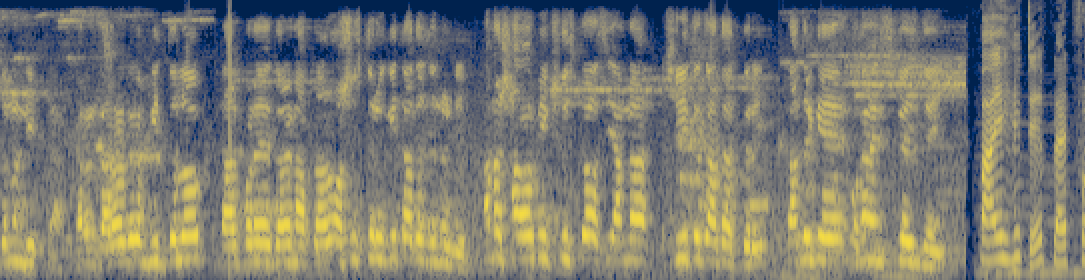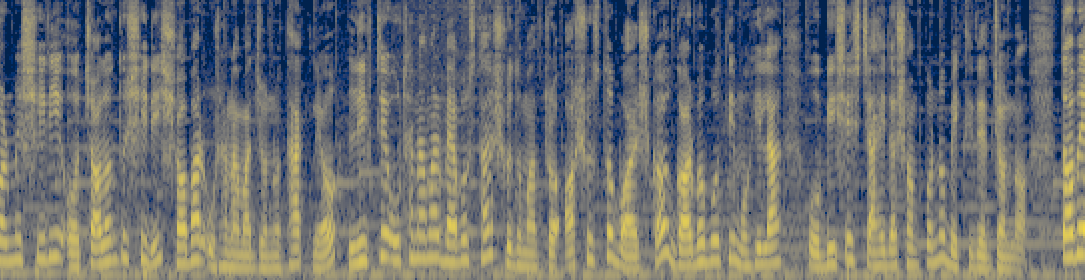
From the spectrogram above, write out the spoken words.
জন্য লিফট না। কারণ যারা বৃদ্ধ লোক, তারপরে ধরেন আপনার অসুস্থ রোগী, তাদের জন্য লিফট। আমরা স্বাভাবিক, সুস্থ আছি আমরা সিঁড়িতে যাতায়াত করি। তাদেরকে ওখানে স্পেস দেই। পায়ে হেঁটে প্ল্যাটফর্মে সিঁড়ি ও চলন্ত সিঁড়ি সবার উঠানামার জন্য থাকলেও লিফটে উঠানামার ব্যবস্থা শুধুমাত্র অসুস্থ বয়স্ক গর্ভবতী মহিলা ও বিশেষ চাহিদা সম্পন্ন ব্যক্তিদের জন্য। তবে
